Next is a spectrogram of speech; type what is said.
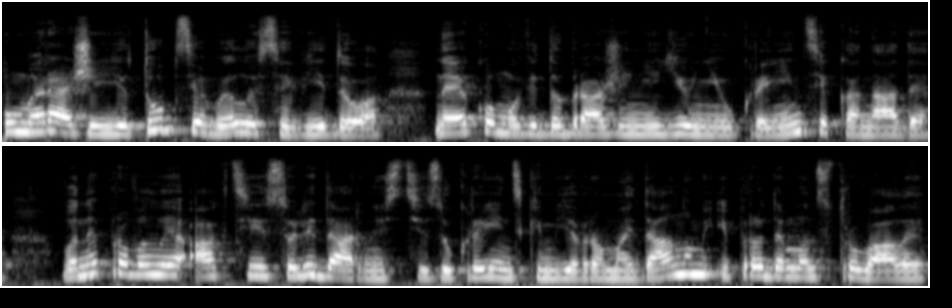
У мережі YouTube з'явилося відео, на якому відображені юні українці Канади. Вони провели акції солідарності з українським Євромайданом і продемонстрували,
